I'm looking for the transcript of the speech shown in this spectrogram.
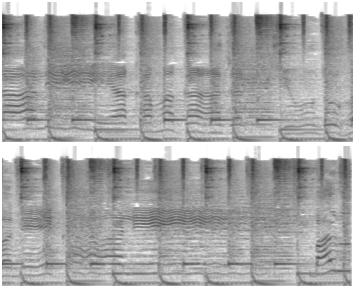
बारुली कम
